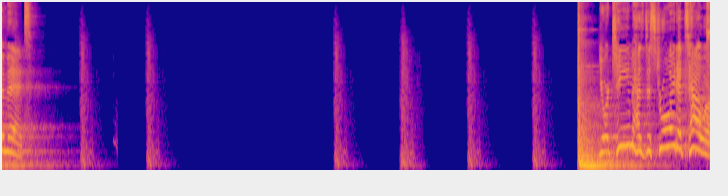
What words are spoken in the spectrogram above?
Ultimate. Your team has destroyed a tower.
